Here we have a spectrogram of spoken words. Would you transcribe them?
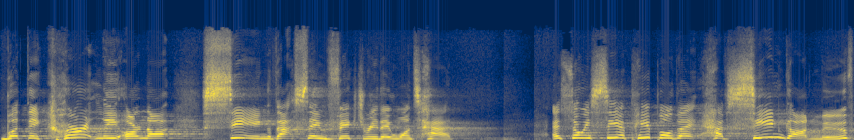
but they currently are not seeing that same victory they once had. And so we see a people that have seen God move,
